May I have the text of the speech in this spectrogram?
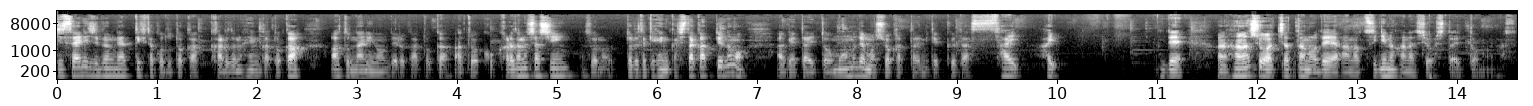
実際に自分がやってきたこととか、体の変化とか、あと何飲んでるかとか、あとこう体の写真、そのどれだけ変化したかっていうのもあげたいと思うので、もしよかったら見てください。はい。で、あの話終わっちゃったので、あの次の話をしたいと思います。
